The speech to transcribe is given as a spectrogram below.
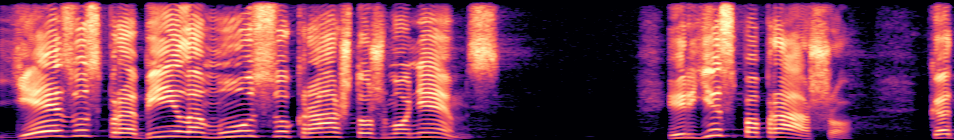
Jėzus prabyla mūsų krašto žmonėms Ir jis paprašo, kad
